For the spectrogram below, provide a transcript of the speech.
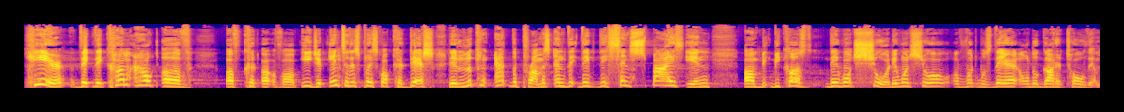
Here, they, they come out of of, of, of, Egypt into this place called Kadesh. They're looking at the promise and they, they, they send spies in um, because they weren't sure. They weren't sure of what was there, although God had told them.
